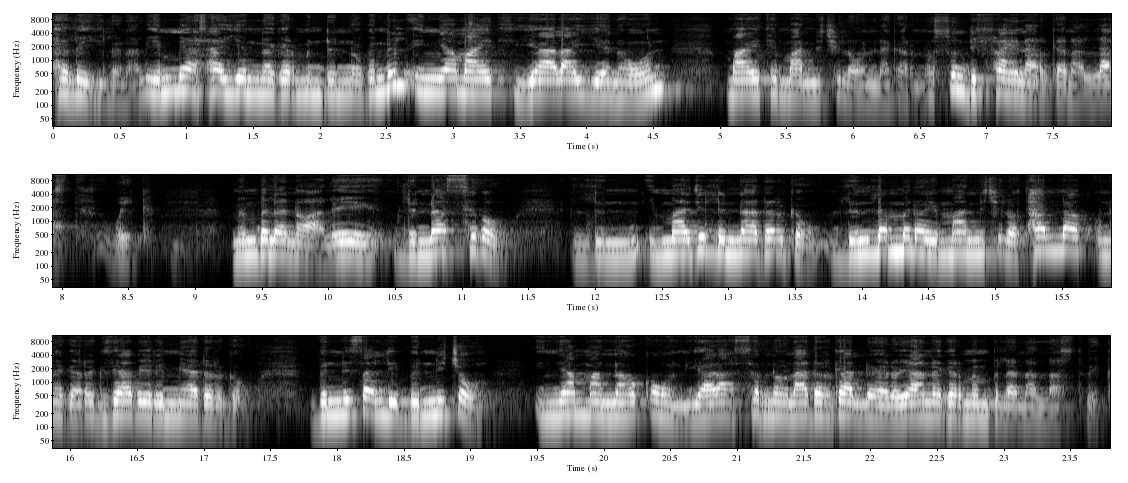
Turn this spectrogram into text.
ተለይ ይለናል። የሚያሳየን ነገር ምንድን ነው ብንል እኛ ማየት ያላየነውን ማየት የማንችለውን ነገር ነው። እሱን define አድርገናል last week ምን ብለነዋል? ልናስበው፣ imagine ልናደርገው፣ ልንለምነው የማንችለው ታላቁ ነገር እግዚአብሔር የሚያደርገው ብንጸልይ፣ ብንጮው እኛም ማናውቀውን ያላሰብነውን አደርጋለሁ ያለው ያ ነገር ምን ብለናል? last week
